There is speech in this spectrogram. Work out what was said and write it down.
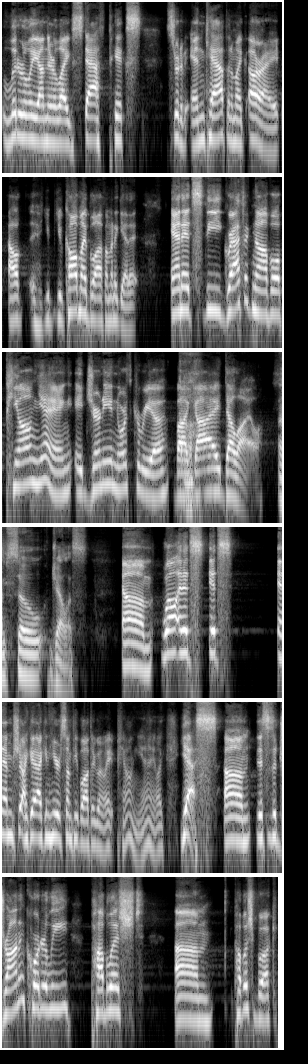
literally on their like staff picks sort of end cap, and I'm like, all right, I'll you you called my bluff. I'm gonna get it. And it's the graphic novel Pyongyang: A Journey in North Korea by. Guy Delisle. i'm so jealous Um, well, and it's it's, and I'm sure I can, I can hear some people out there going, "Wait, Pyongyang?" Like, yes, um, this is a drawn and quarterly published, um, published book,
